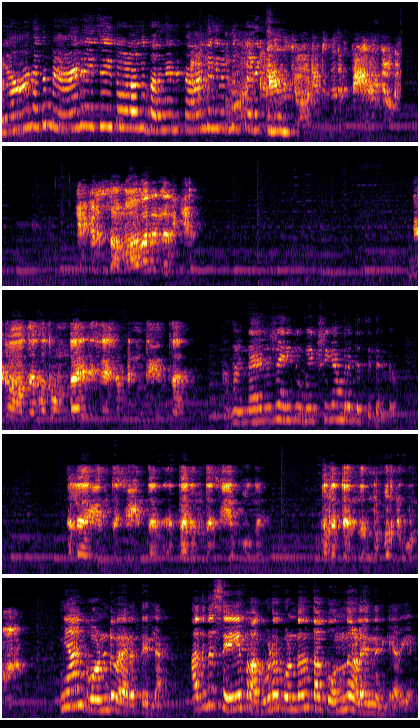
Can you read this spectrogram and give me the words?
ഞാനത് മാനേജ് ചെയ്തോളാന്ന് പറഞ്ഞു താൻ ഇങ്ങനെ ഇരുന്ന് കളിക്കുന്നു. ചോദിച്ചതിന്റെ പേര് ചോദിച്ചു എനിക്കൊരു സമാധാനം ലഭിക്കുക എടോ അത് അത് ഉണ്ടായതിനു പിന്നെ എന്ത് ചെയ്യും താൻ? എനിക്ക് ഉപേക്ഷിക്കാൻ പറ്റത്തില്ലല്ലോ. അല്ല എന്ത് ചെയ്യും താൻ? താൻ എന്താ ചെയ്യാൻ പോകുന്നത് എന്നിട്ട് എന്തെന്നും പറഞ്ഞു കൊണ്ടുവരും. ഞാൻ കൊണ്ടുവരത്തില്ല. അതിന് സേഫ് അവിടെ കൊണ്ടുവന്ന് താ കൊന്നു കളയെന്ന് എനിക്കറിയാം.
